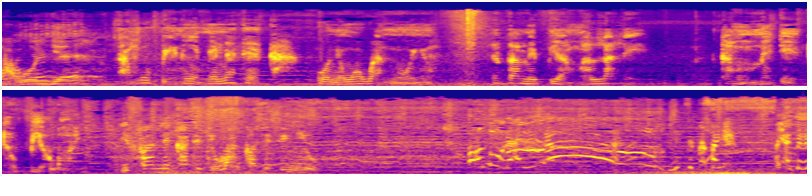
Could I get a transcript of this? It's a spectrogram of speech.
àwọn oúnjẹ àwọn obìnrin mi mẹ́tẹ̀ẹ̀ta ó ní wọ́n wà ní oyún ẹ bá mi bí àwọn alálẹ̀ káwọn mẹ́tẹ̀ẹ̀ta ó bí ọkùnrin ifá ní ká tètè wá nǹkan ṣe sí ni o. ọdún rẹ yìí ti pẹ́ pẹ́yẹ pẹ́yẹ gbé.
